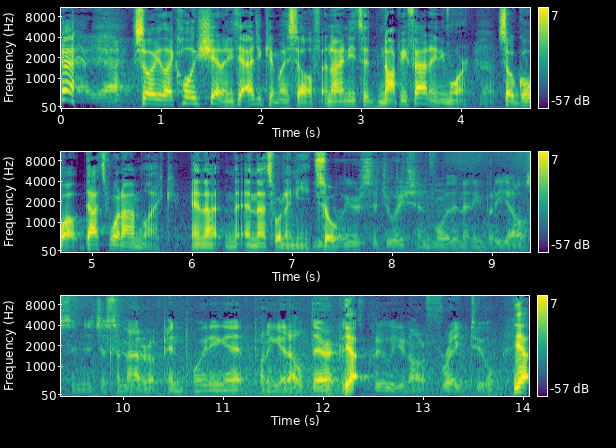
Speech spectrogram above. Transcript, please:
yeah. So you're like, holy shit, I need to educate myself, and I need to not be fat anymore. So go out. That's what I'm like, and that and that's what I need. You so know your situation more than anybody else, and it's just a matter of pinpointing it, putting it out there. Yeah. Clearly, you're not afraid to. Yeah.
